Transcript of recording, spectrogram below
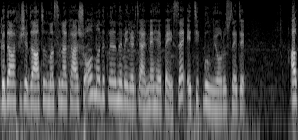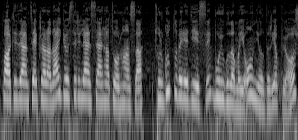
Gıda fişi dağıtılmasına karşı olmadıklarını belirten MHP ise etik bulmuyoruz dedi. AK Parti'den tekrar aday gösterilen Serhat Orhansa, Turgutlu Belediyesi bu uygulamayı 10 yıldır yapıyor,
